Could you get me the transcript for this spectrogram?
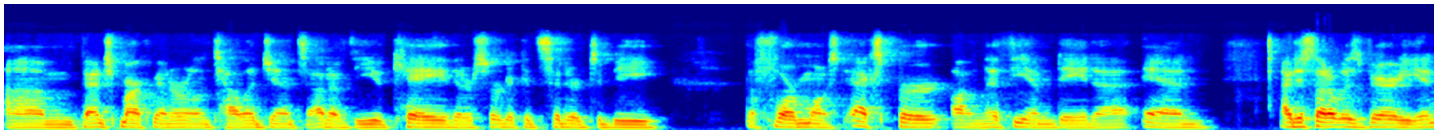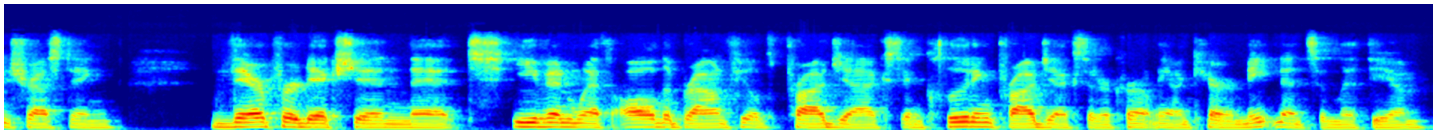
Um, benchmark mineral intelligence out of the UK that are sort of considered to be the foremost expert on lithium data. And I just thought it was very interesting their prediction that even with all the brownfields projects, including projects that are currently on care and maintenance in lithium,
